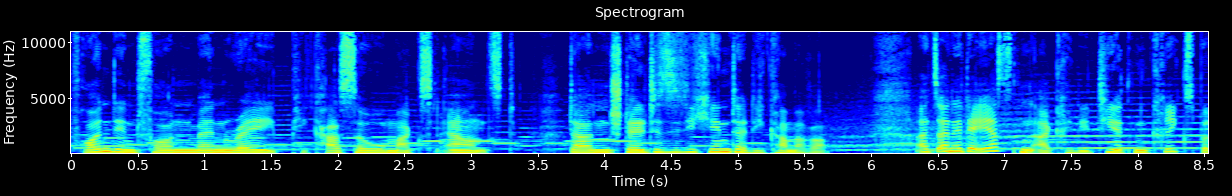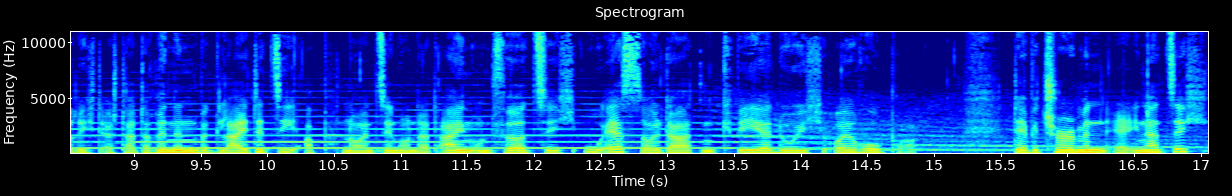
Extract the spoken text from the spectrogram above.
Freundin von Man Ray, Picasso, Max Ernst. Dann stellte sie sich hinter die Kamera. Als eine der ersten akkreditierten Kriegsberichterstatterinnen begleitet sie ab 1941 US-Soldaten quer durch Europa. David Sherman erinnert sich.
